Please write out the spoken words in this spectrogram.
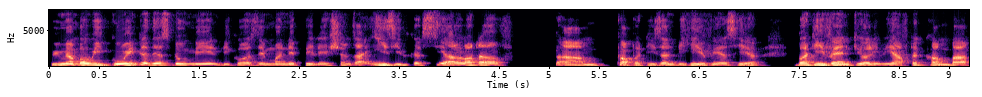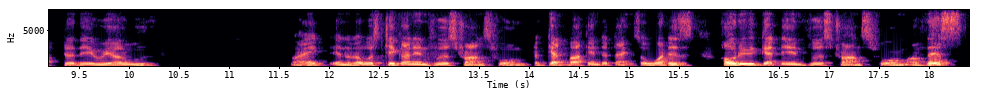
Remember, we go into this domain because the manipulations are easy. We could see a lot of um, properties and behaviors here, but eventually we have to come back to the real world, right? In other words, take an inverse transform to get back into time. So what is, how do you get the inverse transform of this?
